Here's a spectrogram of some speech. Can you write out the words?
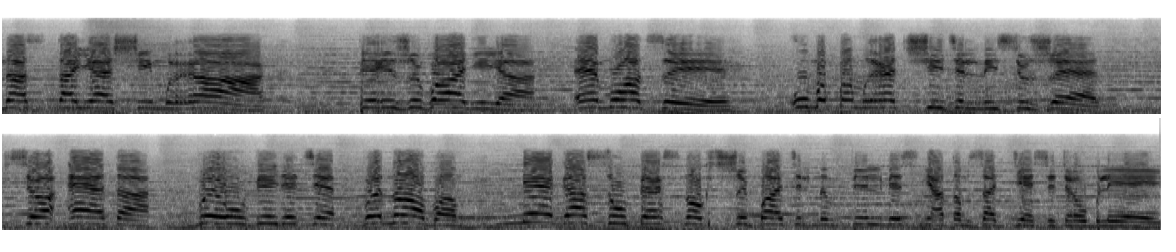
Настоящий мрак! Переживания! Эмоции! Умопомрачительный сюжет! Все это вы увидите в новом мега-супер сногсшибательном фильме, снятом за 10 рублей.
